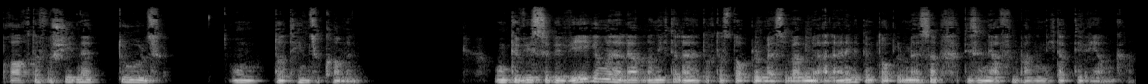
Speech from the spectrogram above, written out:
braucht er verschiedene Tools, um dorthin zu kommen. Und gewisse Bewegungen erlernt man nicht alleine durch das Doppelmesser, weil man alleine mit dem Doppelmesser diese Nervenbahnen nicht aktivieren kann.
